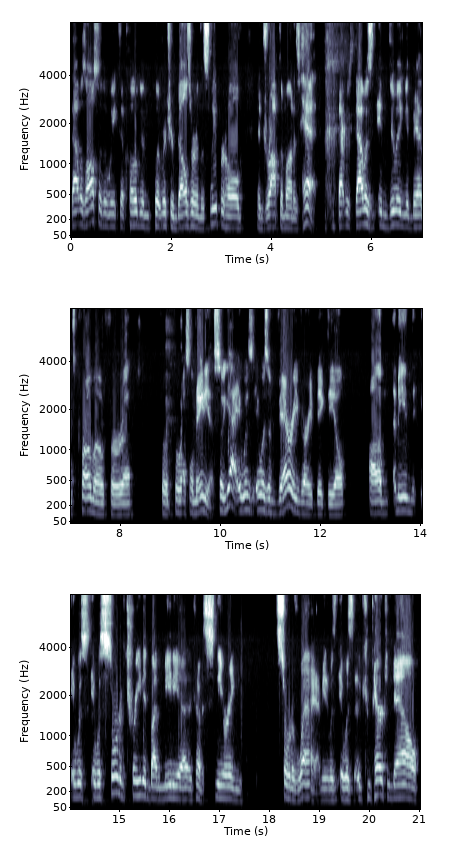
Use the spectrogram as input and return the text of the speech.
That was also the week that Hogan put Richard Belzer in the sleeper hold and dropped him on his head. That was that was in doing advanced promo for uh, for, for WrestleMania. So yeah, it was it was a very very big deal. Um, I mean, it was it was sort of treated by the media in kind of a sneering sort of way. I mean, it was it was compared to now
